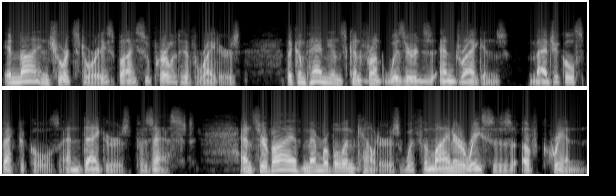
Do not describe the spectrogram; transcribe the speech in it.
In nine short stories by superlative writers, the companions confront wizards and dragons, magical spectacles, and daggers possessed, and survive memorable encounters with the minor races of Krynn.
